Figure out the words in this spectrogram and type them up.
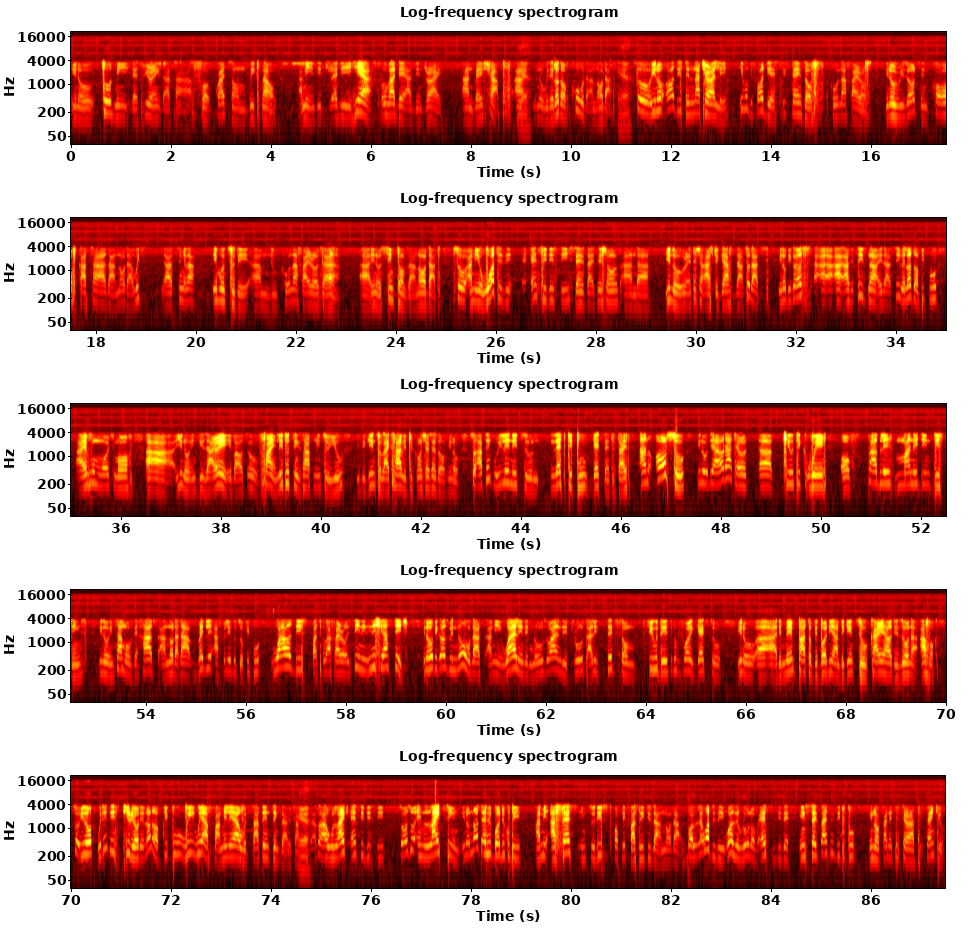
you know, told me the experience that uh, for quite some weeks now, I mean, the the hair over there has been dry and very sharp, and yeah. you know, with a lot of cold and all that. Yeah. So you know, all these things naturally, even before the existence of coronavirus, you know, results in cough, catarrh, and all that, which are similar even to the um, coronavirus, uh, uh, you know, symptoms and all that. So I mean, what is the NCDC sensitizations and uh, you know, orientation as regards that. So that, you know, because uh, uh, uh as it is now, that see a lot of people are even much more, uh, you know, in disarray about, oh, fine, little things happening to you. You begin to like have a preconsciousness of, you know. So I think we really need to let people get sensitized. And also, you know, there are other therapeutic way of probably managing these things you know, in terms of the herbs and all that are readily available to people while this particular virus is still in the initial stage. You know, because we know that, I mean, while in the nose, while in the throat, at least takes some few days before it gets to, you know, uh, the main part of the body and begin to carry out its own uh, havoc. So, you know, within this period, a lot of people, we, we are familiar with certain things that we can yeah. So I would like NCDC to also enlighten, you know, not everybody could be I mean, access into these public facilities and all that. But what is the what is the role of NCDC in sensitizing the people in alternative therapy? Thank you.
